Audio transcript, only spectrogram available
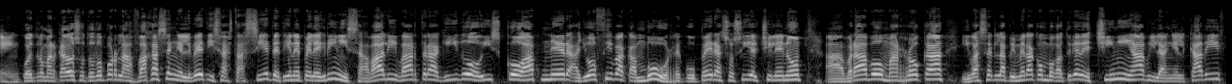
Encuentro marcado sobre todo por las bajas en el Betis. Hasta 7 tiene Pellegrini, Savali, Bartra, Guido, Isco, Abner, Ayozi, Bacambú. Recupera, eso sí, el chileno a Bravo, Marroca y va a ser la primera convocatoria de Chimi Ávila en el Cádiz.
